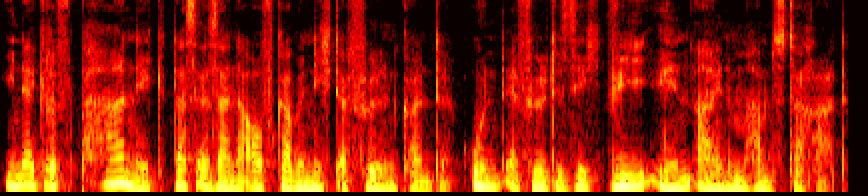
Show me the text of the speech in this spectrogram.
ihn ergriff Panik, dass er seine Aufgabe nicht erfüllen könnte, und er fühlte sich wie in einem Hamsterrad.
